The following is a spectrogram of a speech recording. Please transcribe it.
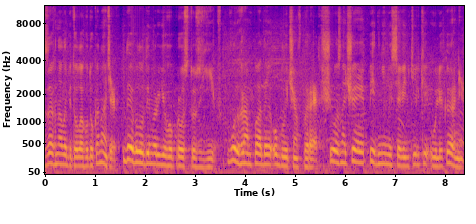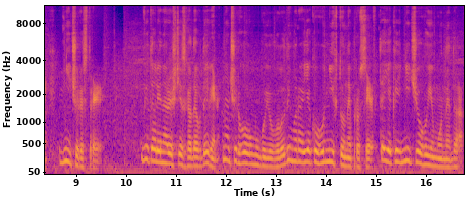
загнала бітолагу до канатів, де Володимир його просто з'їв. Вольфграм падає обличчям вперед, що означає, підніметься він тільки у лікарні дні через три. Віталій нарешті згадав, де він на черговому бою Володимира, якого ніхто не просив, та який нічого йому не дав.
